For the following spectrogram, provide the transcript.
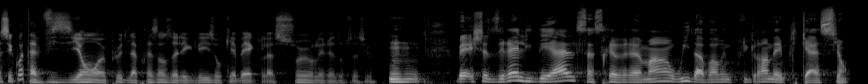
c'est quoi ta vision un peu de la présence de l'Église au Québec sur les réseaux sociaux? Bien, je te dirais, l'idéal, ça serait vraiment, oui, d'avoir une plus grande implication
